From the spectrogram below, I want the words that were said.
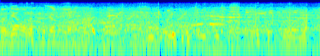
No llamo la atención.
